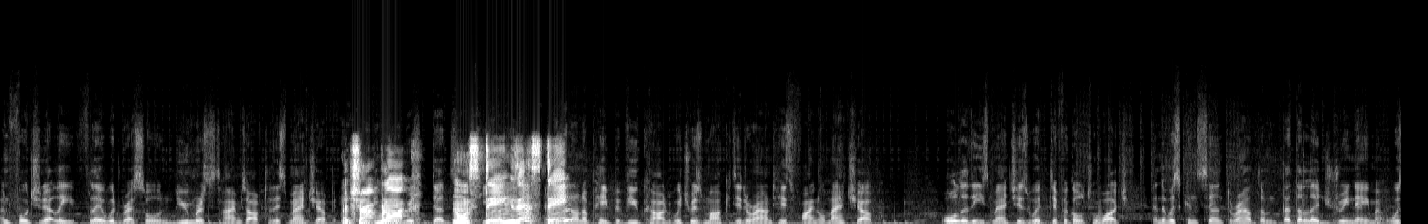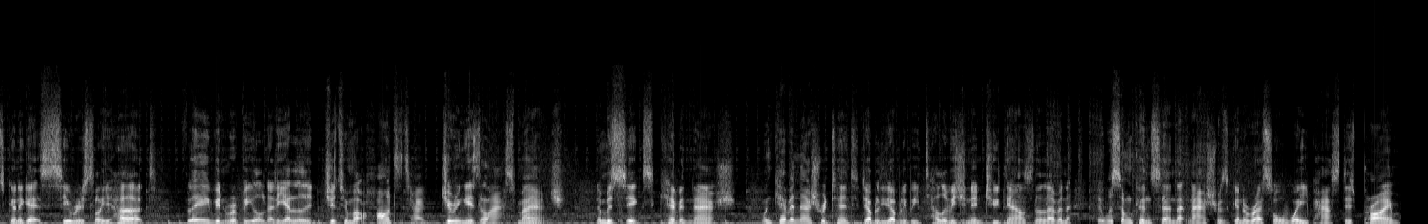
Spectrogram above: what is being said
Unfortunately, Flair would wrestle numerous times after this matchup. A chop block on Sting? Is that Sting? on a pay-per-view card, which was marketed around his final matchup. All of these matches were difficult to watch, and there was concern throughout them that the legendary name was going to get seriously hurt. Flair even revealed that he had a legitimate heart attack during his last match. Number 6. Kevin Nash when Kevin Nash returned to WWE television in 2011, there was some concern that Nash was going to wrestle way past his prime.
